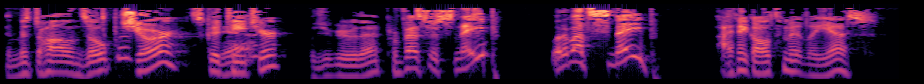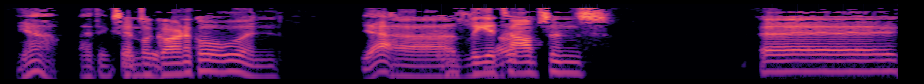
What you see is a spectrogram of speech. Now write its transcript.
and Mr. Holland's Open. Sure. It's a good Yeah. teacher. Would you agree with that? Professor Snape? What about Snape? I think ultimately, yes. Yeah, I think so and too. McGarnacle and, yeah. uh, Lea. Thompson's, uh,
